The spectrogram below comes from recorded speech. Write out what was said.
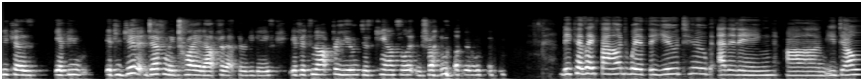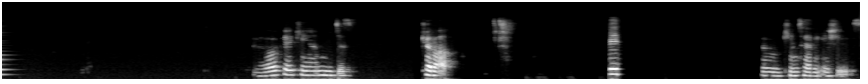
because if you if you get it, definitely try it out for that 30 days. If it's not for you, just cancel it and try another one. because I found with the YouTube editing, um, you don't Okay, Kim, you just cut off. Oh, Kim's having issues.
